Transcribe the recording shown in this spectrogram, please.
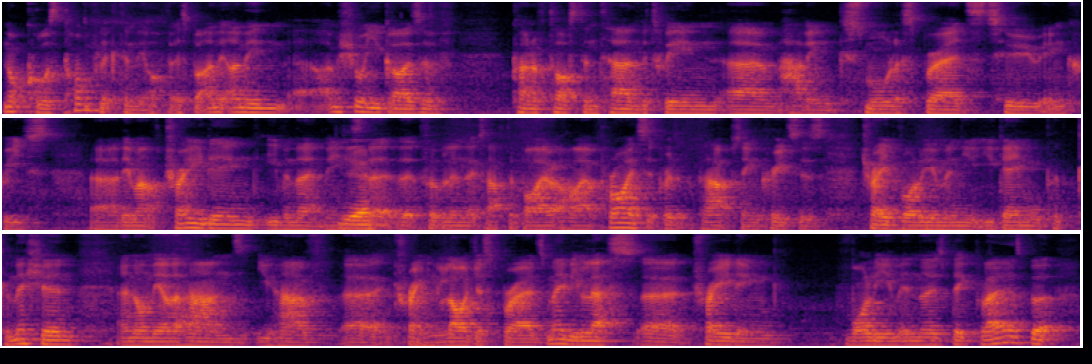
not caused conflict in the office, but I mean, I mean, I'm sure you guys have kind of tossed and turned between um, having smaller spreads to increase uh, the amount of trading, even though it means Yeah. that, that Football Index have to buy at a higher price, it perhaps increases trade volume and you, you gain more commission. And on the other hand, you have uh, creating larger spreads, maybe less uh, trading volume in those big players, but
